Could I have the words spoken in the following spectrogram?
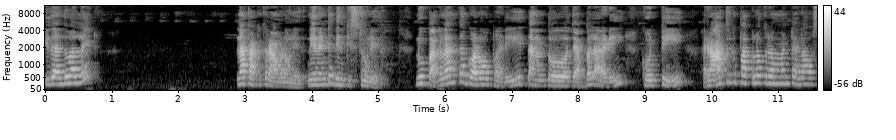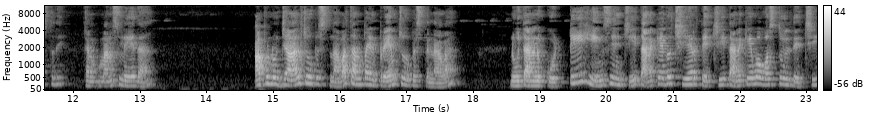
ఇది అందువల్లే నా పక్కకు రావడం లేదు. నేనంటే దీనికి ఇష్టం లేదు. నువ్వు పగలంతా గొడవ పడి తనతో దెబ్బలాడి కొట్టి రాత్రికి పక్కలోకి రమ్మంటే ఎలా వస్తుంది? తనకు మనసు లేదా? అప్పుడు నువ్వు జాలి చూపిస్తున్నావా? తనపైన ప్రేమ చూపిస్తున్నావా? నువ్వు తనను కొట్టి హింసించి తనకేదో చీర తెచ్చి తనకేవో వస్తువులు తెచ్చి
